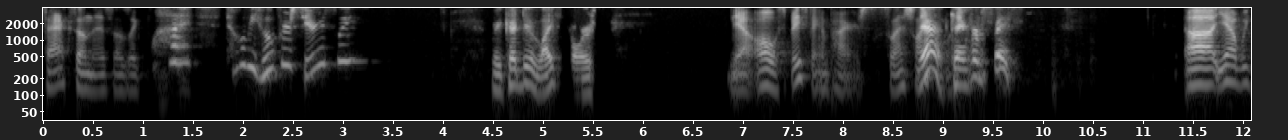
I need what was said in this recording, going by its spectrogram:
facts on this, I was like, what? Tobe Hooper? Seriously? We could do Life Force. Yeah. Oh, space vampires slash. life Yeah, it came from space. Uh, yeah, we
